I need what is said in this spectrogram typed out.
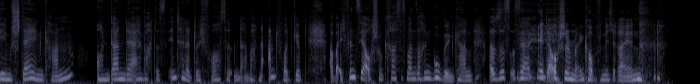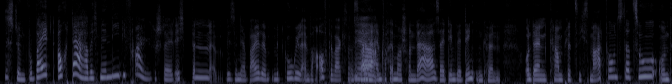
dem stellen kann und dann der einfach das Internet durchforstet und einfach eine Antwort gibt. Aber ich finde es ja auch schon krass, dass man Sachen googeln kann. Also das ist ja, geht auch schon in meinen Kopf nicht rein. Das stimmt. Wobei, auch da habe ich mir nie die Frage gestellt. Ich bin, wir sind ja beide mit Google einfach aufgewachsen. Es war Ja. ja einfach immer schon da, seitdem wir denken können. Und dann kamen plötzlich Smartphones dazu und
